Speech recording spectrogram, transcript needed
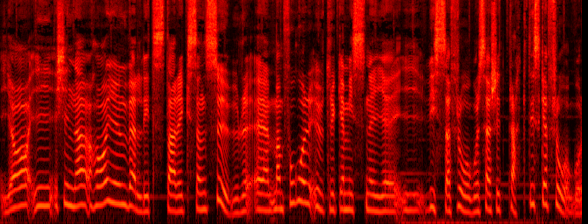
Ja, i Kina har ju en väldigt stark censur. Eh, man får uttrycka missnöje i vissa frågor, särskilt praktiska frågor.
